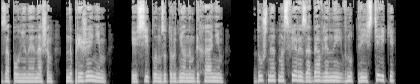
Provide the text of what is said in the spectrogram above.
заполненная нашим напряжением, ее сиплым затрудненным дыханием, душной атмосферой задавленной внутри истерики,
